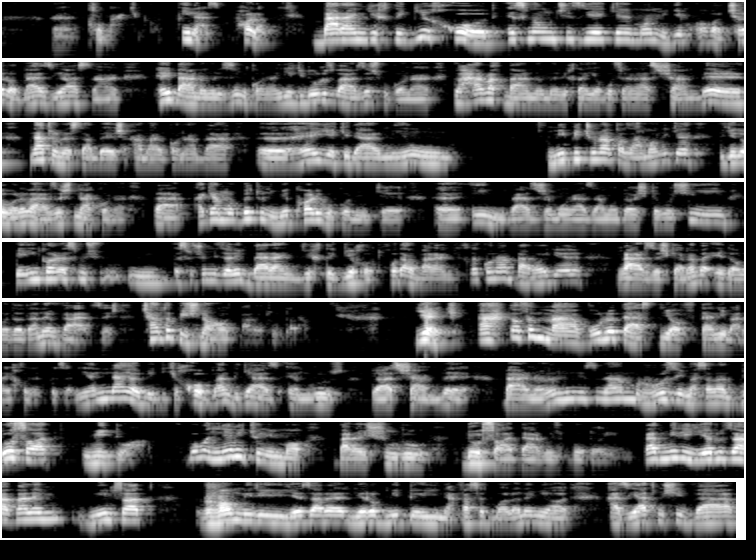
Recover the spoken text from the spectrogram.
کمک می‌کنه. این از حالا برانگیختگی خود اسم اون چیزیه که ما میگیم آقا چرا بعضی هستن هی برنامه ریزی می‌کنن یکی دو روز ورزش می‌کنن یا هر وقت برنامه ریختن یا گفتن از شنبه نتونستن بهش عمل کنن و هی یکی در میون میپیچونن تا زمانی که دیگه دوباره ورزش نکنن. و اگر ما بتونیم یه کاری بکنیم که این ورزش منظم رو داشته باشیم به این کار اسمش اسمشو می‌ذاریم برانگیختگی خود. خودم رو برانگیخته کنم برای ورزش کردن و ادامه دادن ورزش. چند تا پیشنهاد براتون دارم. یک اهداف معقول و دستیافتنی برای خودت بذاری. یعنی نیای بگی که خب من دیگه از امروز یا از شنبه برنامه میریزم. روزی مثلا دو ساعت میدوام. بابا نمی‌تونیم ما برای شروع دو ساعت در روز بدویم. بعد میری یه روز اول نیم ساعت راه میری یه ذره یه رو میدوی نفست بالا نمیاد اذیت میشی و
